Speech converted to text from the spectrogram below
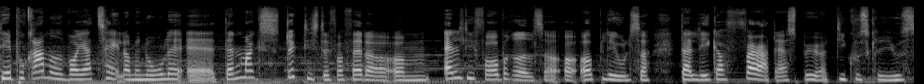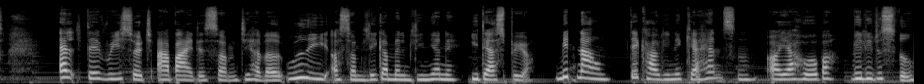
Det er programmet, hvor jeg taler med nogle af Danmarks dygtigste forfattere om alle de forberedelser og oplevelser, der ligger før deres bøger de kunne skrives. Alt det research-arbejde, som de har været ude i, og som ligger mellem linjerne i deres bøger. Mit navn, det er Karoline Kjær Hansen, og jeg håber, vi lyttes ved.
